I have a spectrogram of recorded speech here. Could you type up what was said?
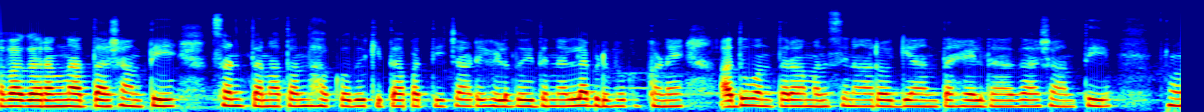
ಆವಾಗ ರಂಗನಾಥ, ಶಾಂತಿ ಸಣ್ಣತನ ತಂದು ಹಾಕೋದು ಕಿತಾಪತಿ ಚಾಡಿ ಹೇಳೋದು ಇದನ್ನೆಲ್ಲ ಬಿಡಬೇಕು ಕಣೆ. ಅದು ಒಂಥರ ಮನಸ್ಸಿನ ಆರೋಗ್ಯ ಅಂತ ಹೇಳಿದಾಗ ಶಾಂತಿ ಹ್ಞೂ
